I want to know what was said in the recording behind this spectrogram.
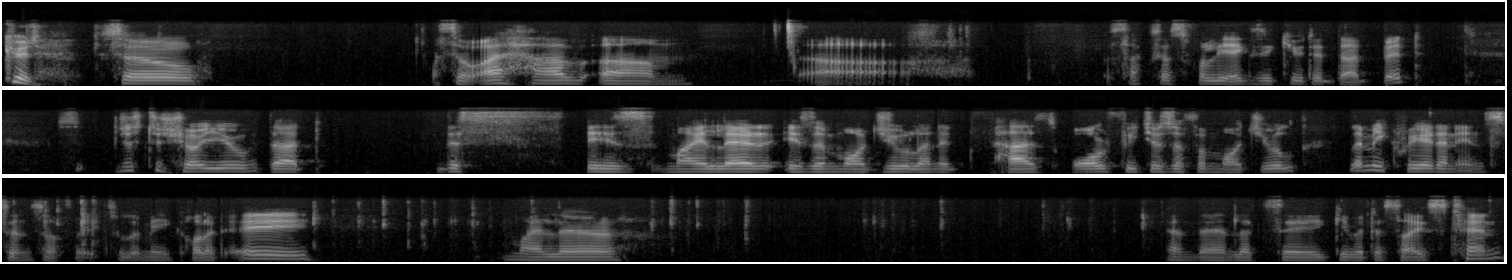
Good. So so I have um, uh, successfully executed that bit. So just to show you that this is my layer is a module and it has all features of a module. Let me create an instance of it. So let me call it a my layer and then let's say give it a size 10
